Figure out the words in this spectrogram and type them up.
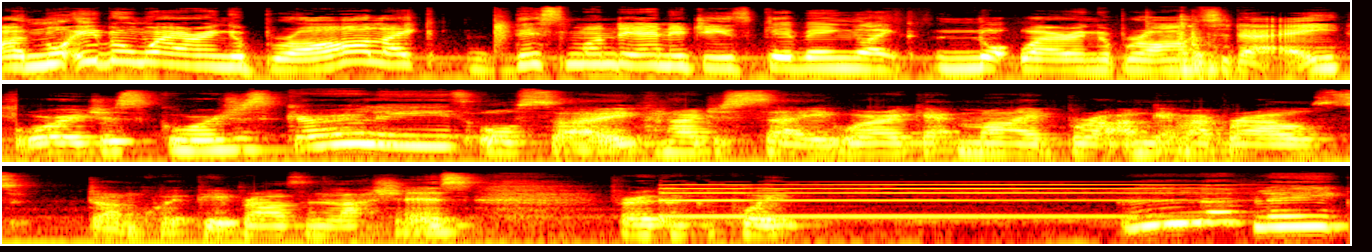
I'm not even wearing a bra. Like this Monday energy is giving like not wearing a bra today. Gorgeous, gorgeous girlies. Also, can I just say where I get my brow, I'm getting my brows done quickly, brows and lashes. Very quick point. Lovely.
